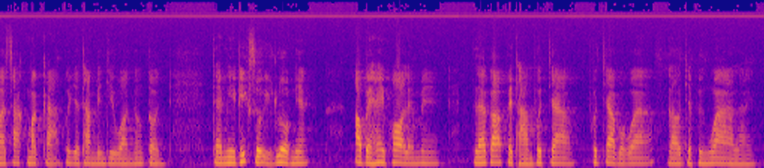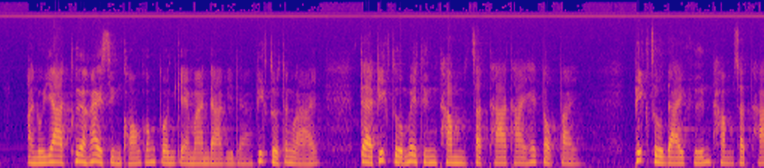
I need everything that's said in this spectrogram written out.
มาซักมากะเพื่อจะทำเป็นจีวรของตน แต่มีภิกษุอีกรูปเนี่ยเอาไปให้พ่อและแม่ แล้วก็ไปถามพุทธเจ้า พุทธเจ้าบอกว่าเราจะพึงว่าอะไร อนุญาตเพื่อให้สิ่งของของตนแก่มารดาบิดา ภิกษุทั้งหลาย แต่ภิกษุไม่ถึงทำศรัทธาไทยให้ตกไป ภิกษุใดขืนทำศรัทธา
